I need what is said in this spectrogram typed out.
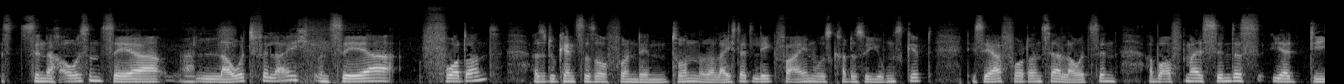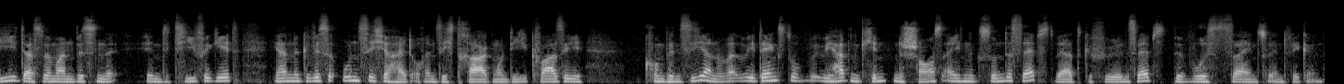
sind nach außen sehr laut vielleicht und sehr fordernd. Also du kennst das auch von den Turnen- oder Leichtathletikvereinen, wo es gerade so Jungs gibt, die sehr fordernd, sehr laut sind. Aber oftmals sind es ja die, dass wenn man ein bisschen in die Tiefe geht, ja eine gewisse Unsicherheit auch in sich tragen und die quasi kompensieren. Wie denkst du, wie hat ein Kind eine Chance, eigentlich ein gesundes Selbstwertgefühl, ein Selbstbewusstsein zu entwickeln?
